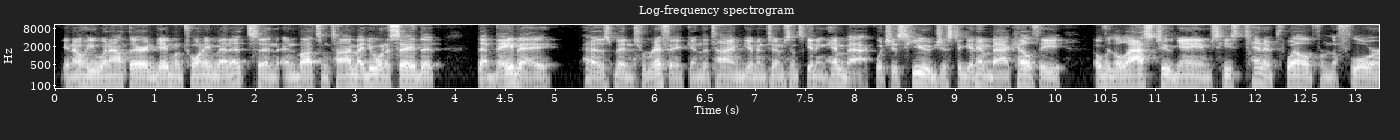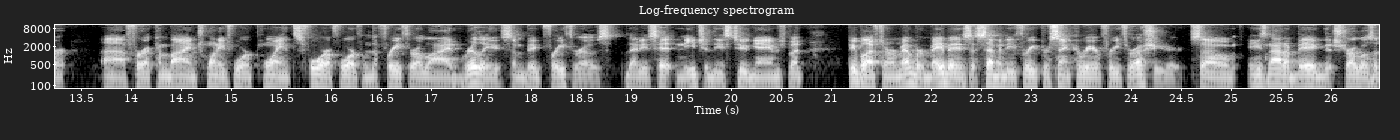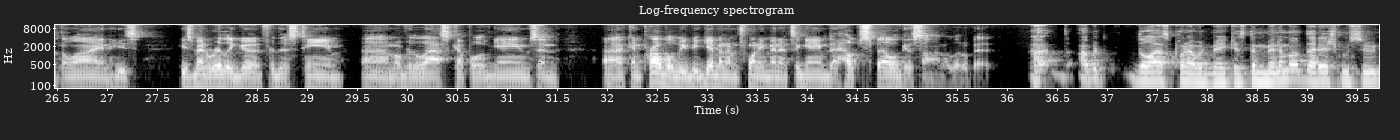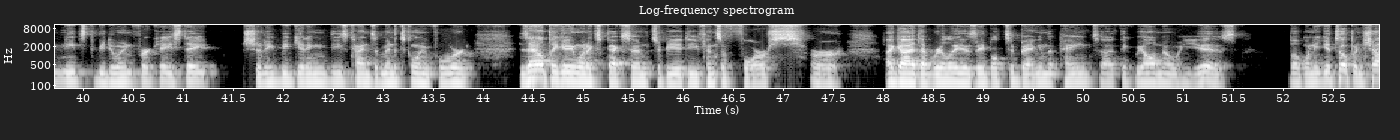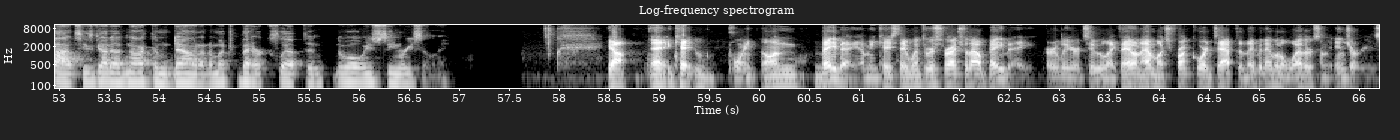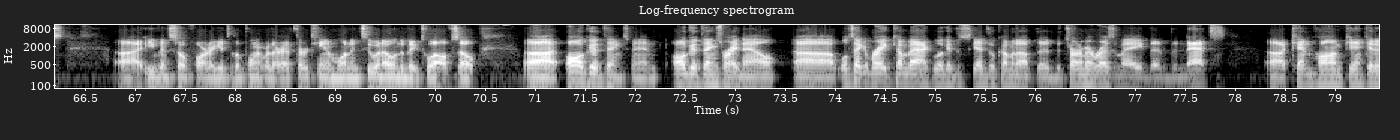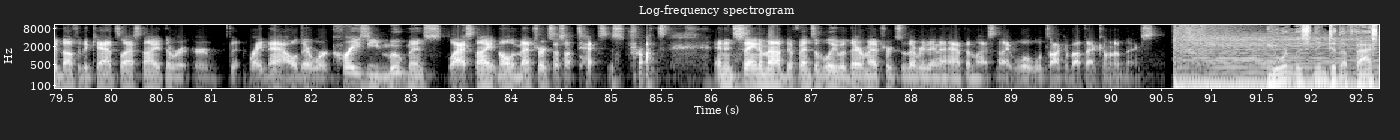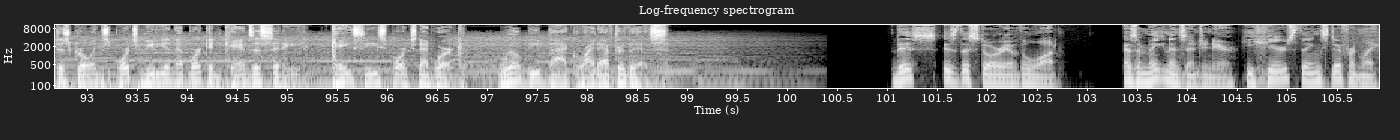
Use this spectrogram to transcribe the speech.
you know he went out there and gave them 20 minutes and, and bought some time. I do want to say that that Bebe has been terrific in the time given to him since getting him back, which is huge just to get him back healthy. Over the last two games, he's 10 of 12 from the floor uh, for a combined 24 points, four of four from the free throw line. Really, some big free throws that he's hit in each of these two games. But people have to remember Bebe is a 73% career free throw shooter. So he's not a big that struggles at the line. He's he's been really good for this team um, over the last couple of games and uh, can probably be giving him 20 minutes a game to help spell N'Guessan a little bit. Uh, I would the last point I would make is the minimum that Ish Massoud needs to be doing for K State should he be getting these kinds of minutes going forward is I don't think anyone expects him to be a defensive force or a guy that really is able to bang in the paint. I think we all know he is. But when he gets open shots, he's got to knock them down at a much better clip than what we've seen recently. Yeah, point on Bebe. I mean, K State went through a stretch without Bebe earlier too. Like they don't have much front court depth, and they've been able to weather some injuries, uh, even so far to get to the point where they're at 13 and one and two and zero oh in the Big 12. So, uh, all good things, man. All good things right now. Uh, we'll take a break, come back, look at the schedule coming up, the the tournament resume, the the Nets uh, Palm can't get enough of the Cats last night. There were or, right now there were crazy movements last night and all the metrics. I saw Texas dropped an insane amount defensively with their metrics with everything that happened last night. We'll we'll talk about that coming up next. You're listening to the fastest growing sports media network in Kansas City, KC Sports Network. We'll be back right after this. This is the story of the one. As a maintenance engineer, he hears things differently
